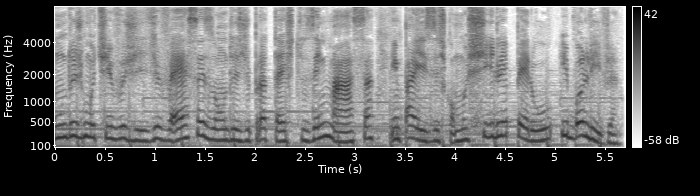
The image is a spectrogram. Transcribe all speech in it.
um dos motivos de diversas ondas de protestos em massa em países como Chile, Peru e Bolívia.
